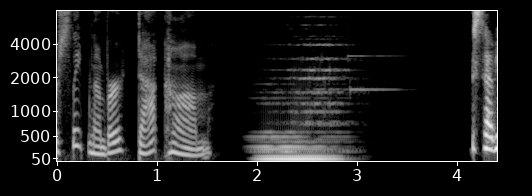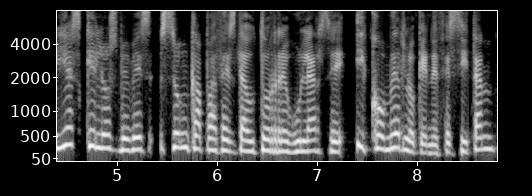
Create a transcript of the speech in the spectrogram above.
Sleepnumber.com. ¿Sabías que los bebés son capaces de autorregularse y comer lo que necesitan?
